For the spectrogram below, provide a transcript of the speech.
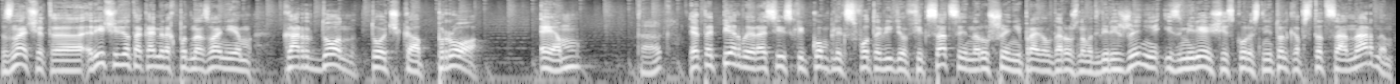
Значит, э, речь идет о камерах под названием M. Так. Это первый российский комплекс фото-видеофиксации нарушений правил дорожного движения, измеряющий скорость не только в стационарном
